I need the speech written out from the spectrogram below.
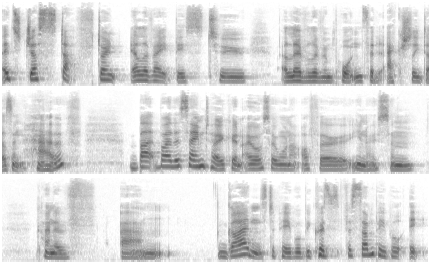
It's just stuff. Don't elevate this to a level of importance that it actually doesn't have. But by the same token, I also want to offer, you know, some kind of um, guidance to people because for some people it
